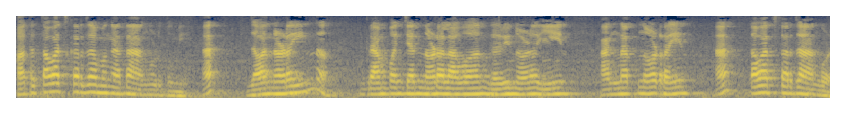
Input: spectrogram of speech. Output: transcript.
आता तवाच करजा मग आता आंघोळ तुम्ही हा? जेव्हा नळ येईन ना ग्रामपंचायत नळ लावन घरी नळ येईन अंगणात नळ राहीन हा? तवाच करजा आंघोळ.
